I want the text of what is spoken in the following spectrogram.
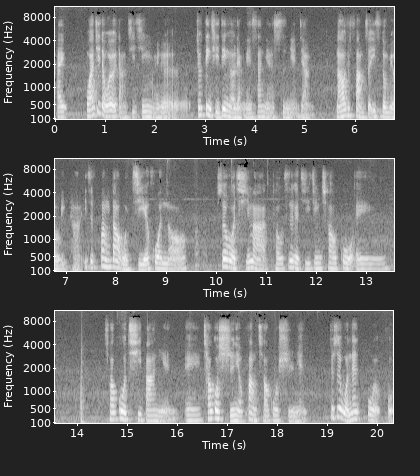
还我还记得，我有一档基金买了，就定期定额两年、三年、四年这样，然后就放着，一直都没有理他，一直放到我结婚哦。所以我起码投资那个基金超过诶、欸，超过七八年，诶、欸，超过十年，放超过十年，就是我那我我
